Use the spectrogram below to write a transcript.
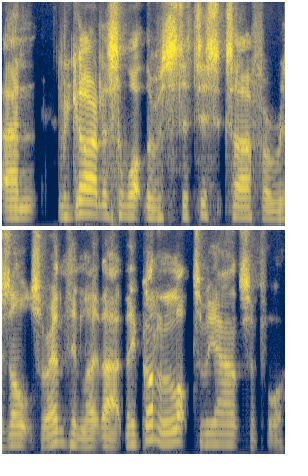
and regardless of what the statistics are for results or anything like that, they've got a lot to be answered for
